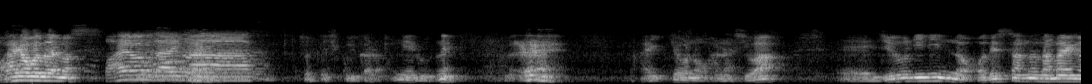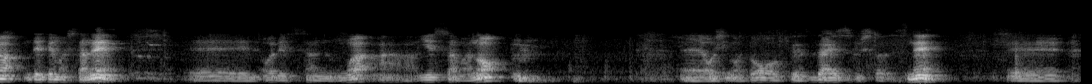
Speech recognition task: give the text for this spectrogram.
はようございます。おはようございまちょっと低いから見えるね。はい、今日のお話は、えー12人のお弟子さんの名前が出てましたね。えーお弟子さんはイエス様の、えーお仕事をお手伝いする人ですね。えー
